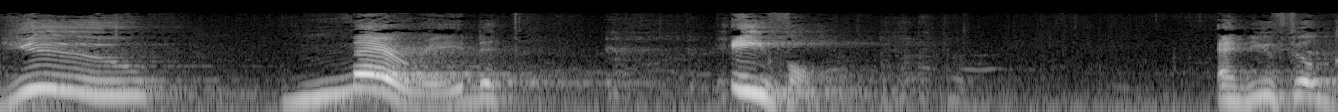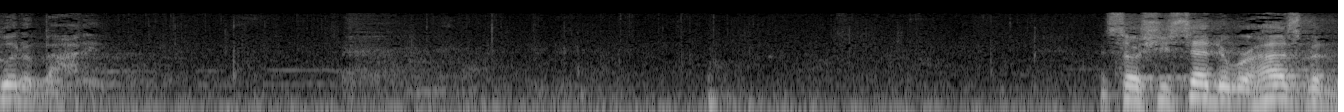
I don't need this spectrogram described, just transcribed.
you married evil. And you feel good about it. And so she said to her husband,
